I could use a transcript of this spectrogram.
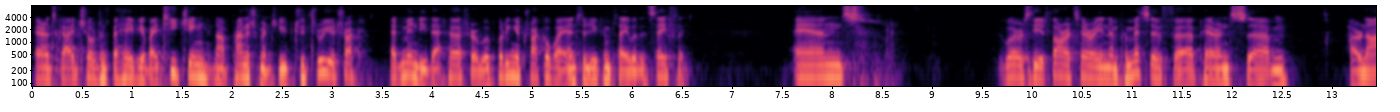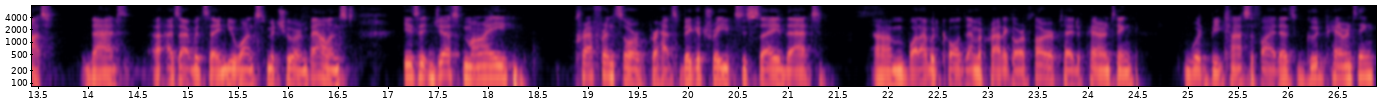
Parents guide children's behavior by teaching, not punishment. You threw your truck at Mindy, that hurt her. We're putting your truck away until you can play with it safely. And whereas the authoritarian and permissive uh, parents um, are not that, uh, as I would say, nuanced, mature, and balanced. Is it just my preference or perhaps bigotry to say that um, what I would call democratic or authoritative parenting would be classified as good parenting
